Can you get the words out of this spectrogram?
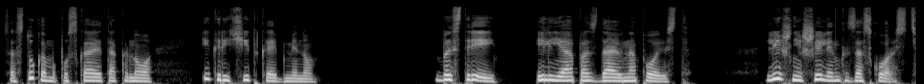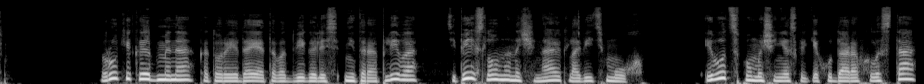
со стуком опускает окно и кричит Кэбмену. «Быстрей, или я опоздаю на поезд. Лишний шиллинг за скорость». Руки Кэбмена, которые до этого двигались неторопливо, теперь словно начинают ловить мух. И вот с помощью нескольких ударов хлыста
